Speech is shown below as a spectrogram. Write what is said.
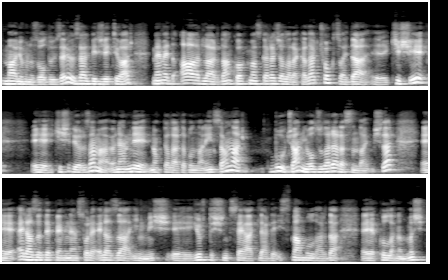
malumunuz olduğu üzere özel bir jeti var. Mehmet Ağarlardan Korkmaz Karacalar'a kadar çok sayıda e, kişi e, kişi diyoruz ama önemli noktalarda bulunan insanlar bu uçağın yolcuları arasındaymışlar. E, Elazığ depreminden sonra Elazığ'a inmiş, yurt dışı seyahatlerde İstanbullarda kullanılmış.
